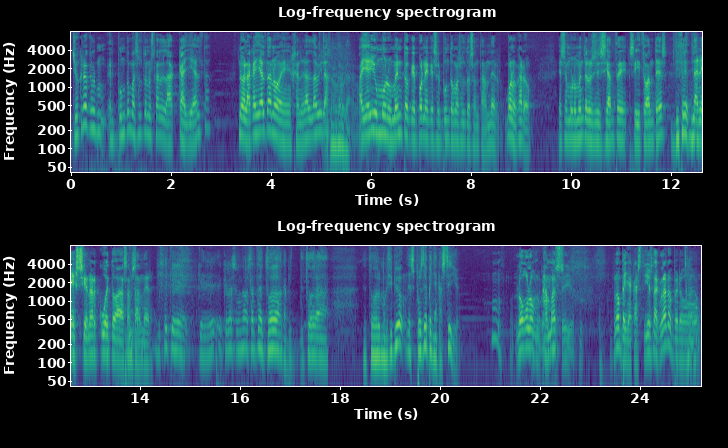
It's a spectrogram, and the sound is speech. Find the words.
Yo creo que el, el punto más alto no está en la calle alta. No, en la calle Alta no, en General Dávila. Ahí hay un monumento que pone que es el punto más alto de Santander. Bueno, claro, ese monumento no sé si se, hace- se hizo antes Dice- de anexionar Cueto a Santander. Dice que, que, que es la segunda más alta de toda la capi- de toda la- de todo el municipio después de Peñacastillo. Luego, lo, Bueno, además, Castillo, sí. No, Peña Castillo está claro, pero,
